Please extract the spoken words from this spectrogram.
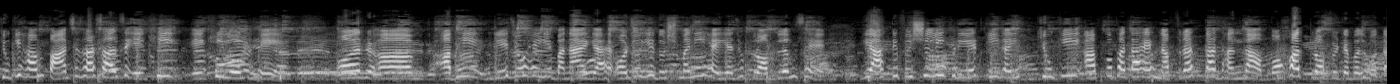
क्योंकि हम पाँच हज़ार साल से एक ही एक ही लोग थे और अभी ये जो है, ये बनाया गया है और जो ये दुश्मनी है, ये जो प्रॉब्लम्स है, ये आर्टिफिशियली क्रिएट की गई, क्योंकि आपको पता है, नफरत का धंधा बहुत प्रॉफिटेबल होता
